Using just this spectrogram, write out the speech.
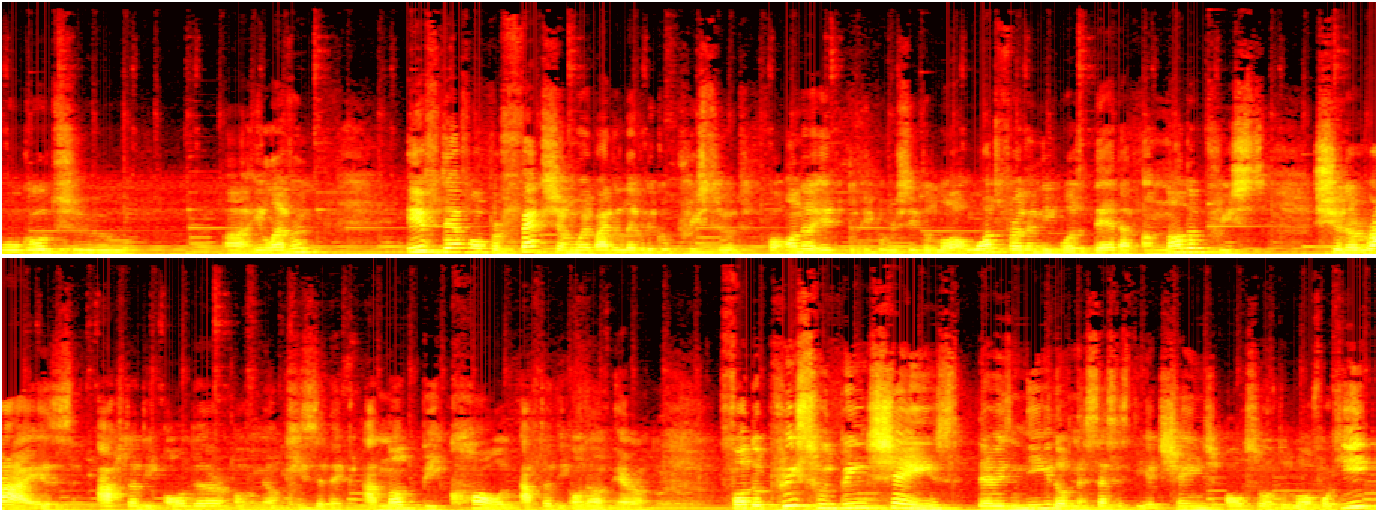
we'll go to uh, 11. If therefore perfection were by the Levitical priesthood, for under it the people received the law, what further need was there that another priest should arise after the order of Melchizedek and not be called after the order of Aaron? For the priesthood being changed, there is need of necessity a change also of the law. For he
